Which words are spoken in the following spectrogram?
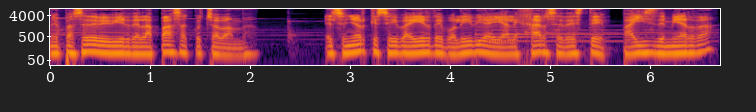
Me pasé de vivir de La Paz a Cochabamba. El señor que se iba a ir de Bolivia y alejarse de este país de mierda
